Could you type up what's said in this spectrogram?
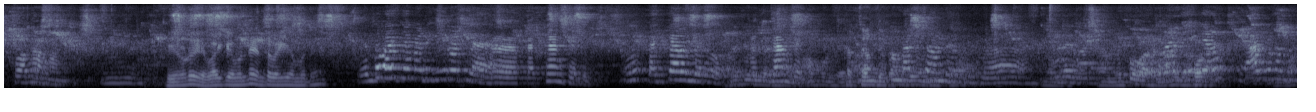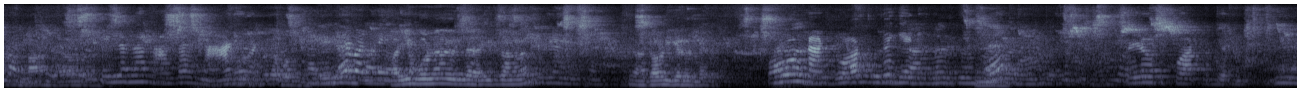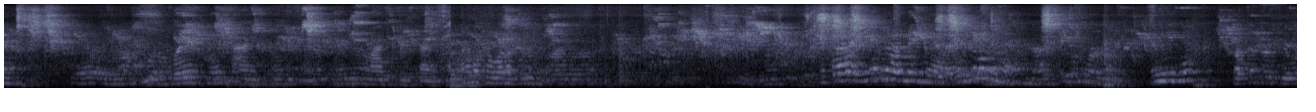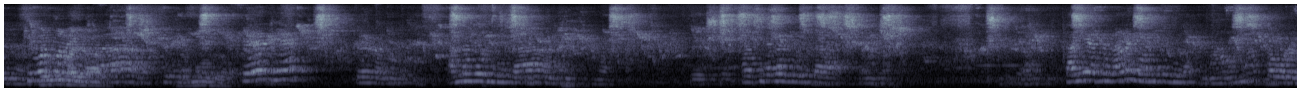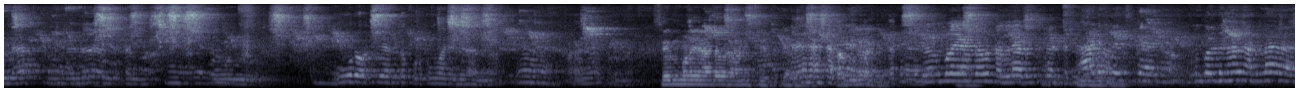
சொன்னோம் என்னோட வாக்கியம் இல்லை எந்த வாக்கியம் இல்லை எந்த வாக்கியம் எடுங்க ஈரோட்டில் கச்சாங்கரு வண்டி பையன் பொண்ணு இல்லை இருக்காங்களா நான் கவனிக்கிறது இல்லை நான் போட்டு கேட்டேன் உள்ளோட்டு போட்டு போயிட்டு நான் எங்கேருந்து வந்தீங்க எங்க ஊருங்க எங்கீங்க சிவமலைங்களா சரிங்க அன்னபூர்ணிங்களா பசங்களாம் இல்லைங்களா தண்ணி இருந்தனால இங்கே வந்துட்டீங்க ஊட வச்சு எந்த கொடுக்க மாட்டேங்கிறாங்க செருமலை ஆண்டவர் அனுப்பிச்சிருக்காரு. திருமலையாண்டவர் நல்ல இடத்துக்கு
